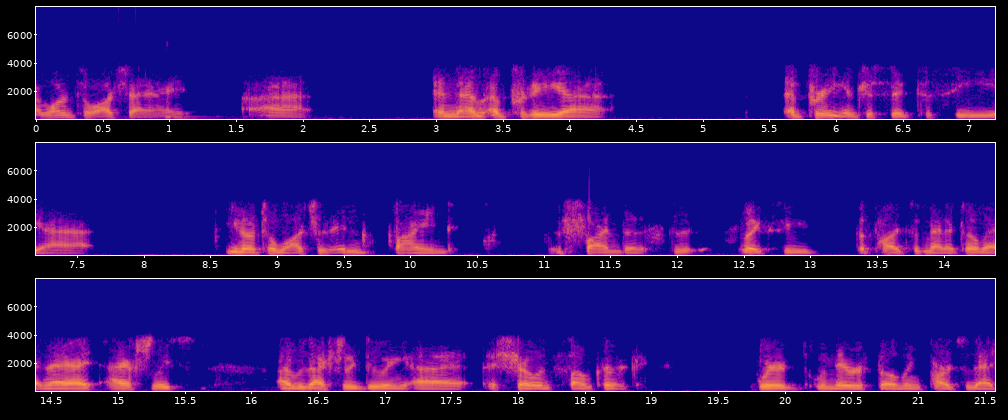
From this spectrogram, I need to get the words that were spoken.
I wanted to watch that. I, uh, and I'm, I'm pretty, uh, I'm pretty interested to see, uh, you know, to watch it and find, find the, the like see the parts of Manitoba. And I, I actually, I was actually doing a, a show in Selkirk, where when they were filming parts of that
